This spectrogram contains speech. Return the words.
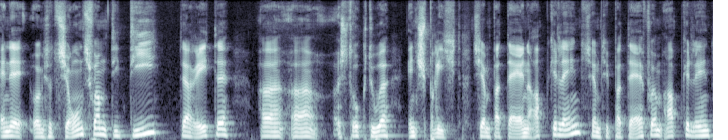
eine Organisationsform, die die der Räte äh, äh, Struktur entspricht. Sie haben Parteien abgelehnt, sie haben die Parteiform abgelehnt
